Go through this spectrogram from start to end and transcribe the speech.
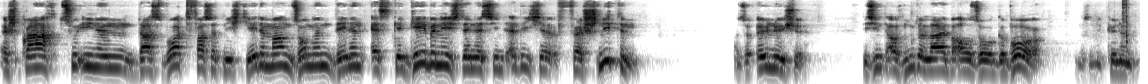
Er sprach zu ihnen, das Wort fasset nicht jedermann, sondern denen es gegeben ist, denn es sind etliche verschnitten, also Eunuche, die sind aus Mutterleibe also geboren, also die können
